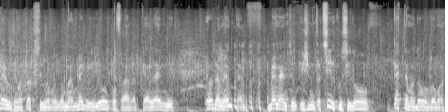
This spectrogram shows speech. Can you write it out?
Beültem a taxilom, mondom, már megint jó pofának kell lenni. Oda mentem, bementünk, és mint a cirkuszi ló, tettem a dolgomat.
